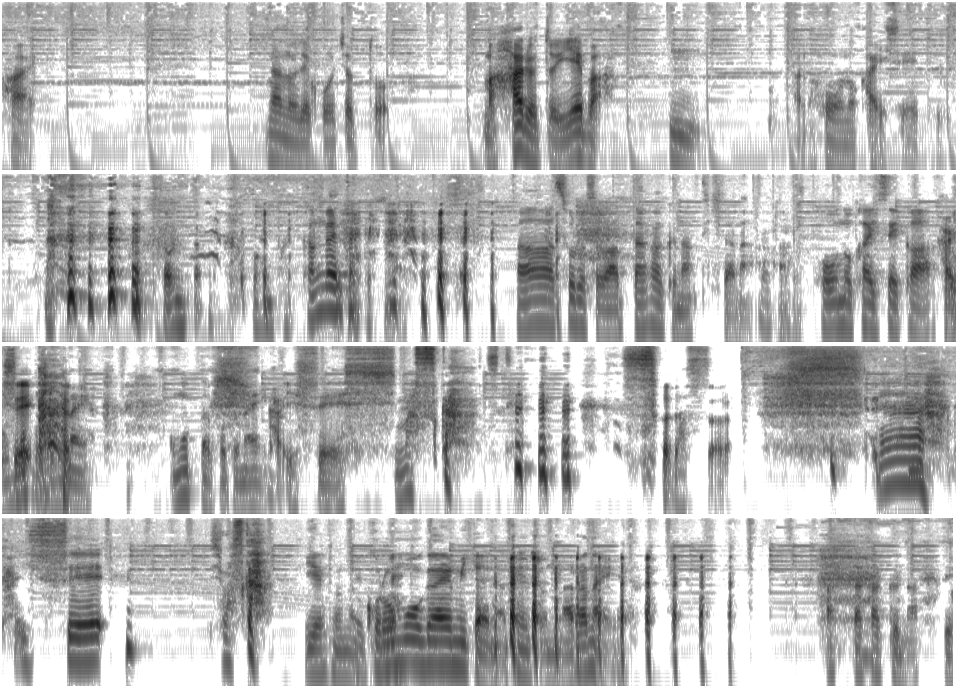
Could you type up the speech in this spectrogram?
はい。なので、こうちょっと、まあ、春といえば、うん。あの法の改正という そんな考えたことない。ああそろそろ暖かくなってきたな。法の改正か。改正思ったことない。思ったことない。改正しますか。そろそろ。いやー改正しますか。いやそんな衣替えみたいなテンションにならないよ暖かくなって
